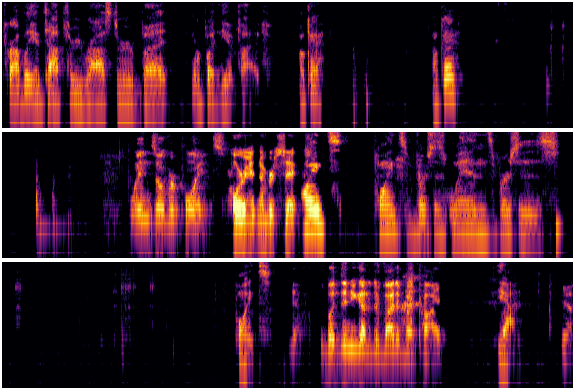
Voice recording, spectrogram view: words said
probably a top three roster, but we're putting you at five. Okay. Okay. Wins over points. Corey at number six. Points. points versus wins versus points. Yeah, but then you got to divide it by pi. Yeah. Yeah.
